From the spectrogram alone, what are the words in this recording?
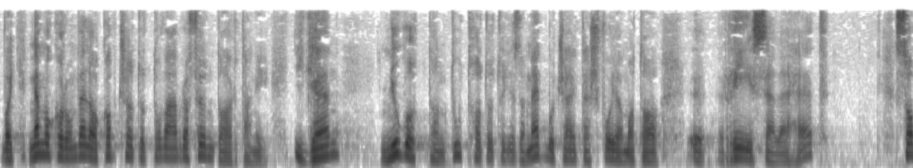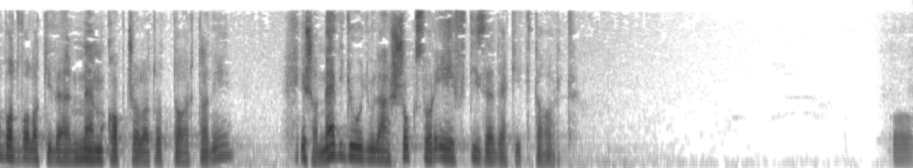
Vagy nem akarom vele a kapcsolatot továbbra föntartani. Igen, nyugodtan tudhatod, hogy ez a megbocsájtás folyamata része lehet, szabad valakivel nem kapcsolatot tartani, és a meggyógyulás sokszor évtizedekig tart. Oh.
